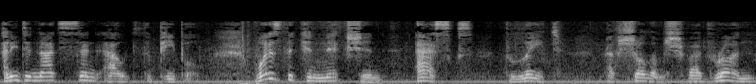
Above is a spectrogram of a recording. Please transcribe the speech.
and he did not send out the people. What is the connection? Asks the late Rav Sholem Schwadron,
